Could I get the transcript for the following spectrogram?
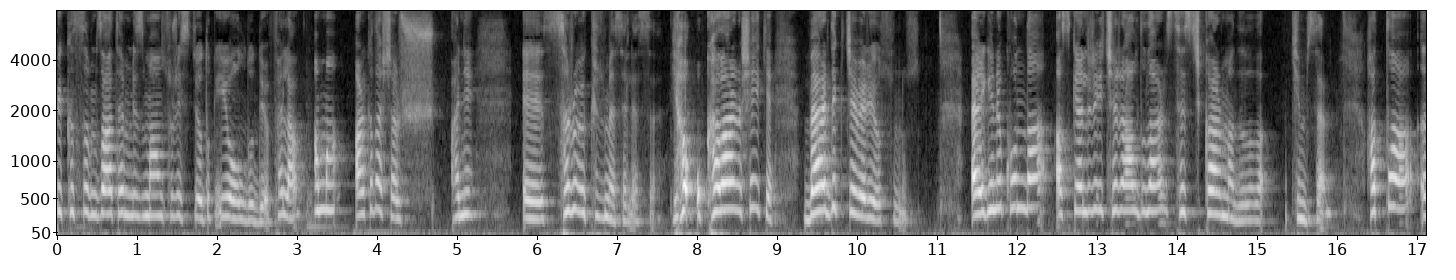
Bir kısım zaten biz Mansur istiyorduk iyi oldu diyor falan. Ama arkadaşlar şu, hani e, sarı öküz meselesi. Ya o kadar şey ki verdikçe veriyorsunuz. Ergenekon'da askerleri içeri aldılar, ses çıkarmadı kimse. Hatta e,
